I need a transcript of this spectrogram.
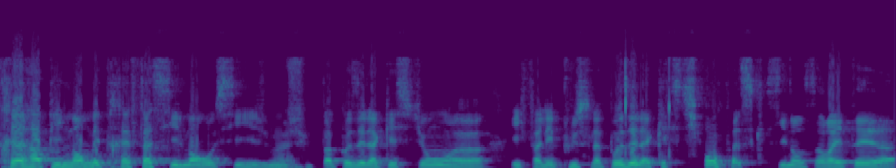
très rapidement, mais très facilement aussi. Je me suis pas posé la question. Euh, il fallait plus la poser la question parce que sinon ça aurait été euh,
